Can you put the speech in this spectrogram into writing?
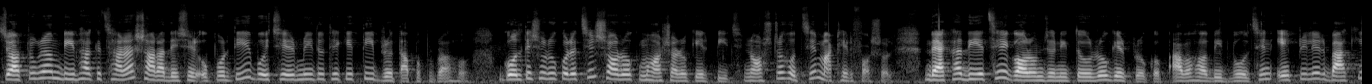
চট্টগ্রাম বিভাগ ছাড়া সারা দেশের ওপর দিয়ে বইছে মৃদু থেকে তীব্র তাপপ্রবাহ। গলতে শুরু করেছে সড়ক মহাসড়কের পিচ, নষ্ট হচ্ছে মাঠের ফসল। দেখা দিয়েছে গরমজনিত রোগের প্রকোপ। আবহাওয়াবিদ বলছেন, এপ্রিলের বাকি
